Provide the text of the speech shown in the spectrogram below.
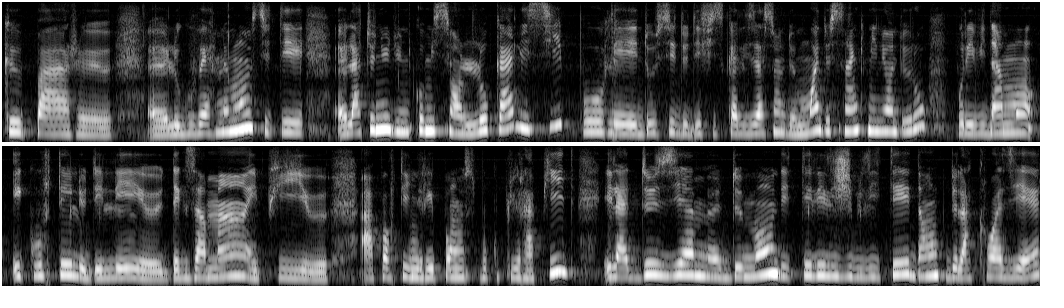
que par le gouvernement, c'était la tenue d'une commission locale ici pour les dossiers de défiscalisation de moins de 5 millions d'euros pour évidemment écourter le délai d'examen et puis apporter une réponse beaucoup plus rapide. Et la deuxième demande était l'éligibilité donc de la croisière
